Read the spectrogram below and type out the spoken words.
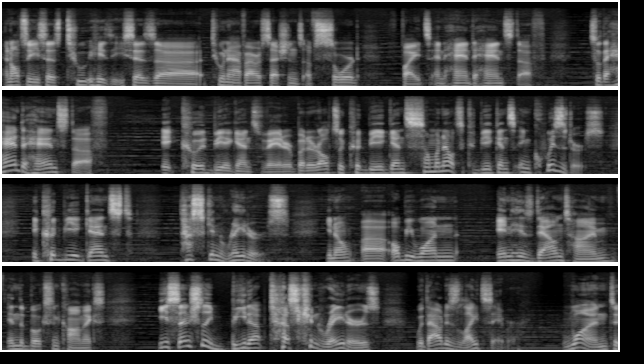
and also he says two he says uh, two and a half hour sessions of sword fights and hand to hand stuff. So the hand to hand stuff it could be against Vader, but it also could be against someone else. It could be against Inquisitors. It could be against Tusken Raiders. You know, uh, Obi-Wan, in his downtime in the books and comics, he essentially beat up Tusken Raiders without his lightsaber. One, to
